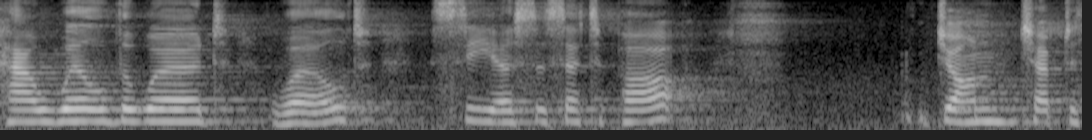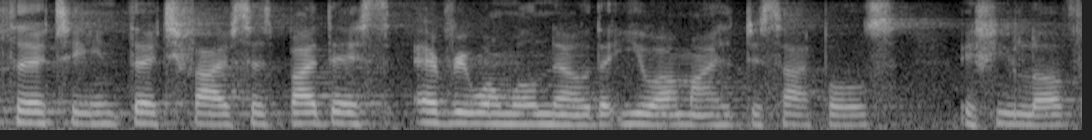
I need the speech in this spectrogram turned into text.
How will the word world see us as set apart? John chapter 13, 35 says, By this everyone will know that you are my disciples if you love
